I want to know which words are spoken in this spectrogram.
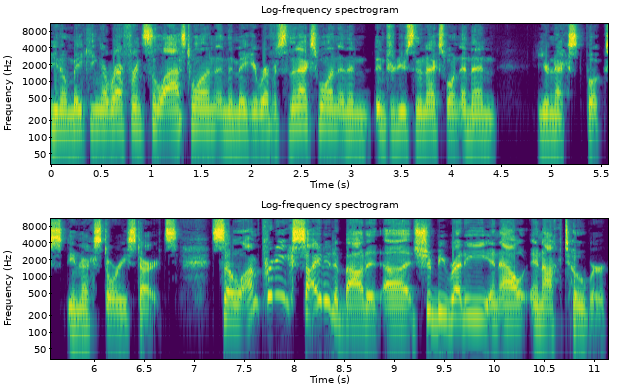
you know, making a reference to the last one and then making a reference to the next one and then introducing the next one and then your next books, your next story starts. So I'm pretty excited about it. Uh, it should be ready and out in October.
